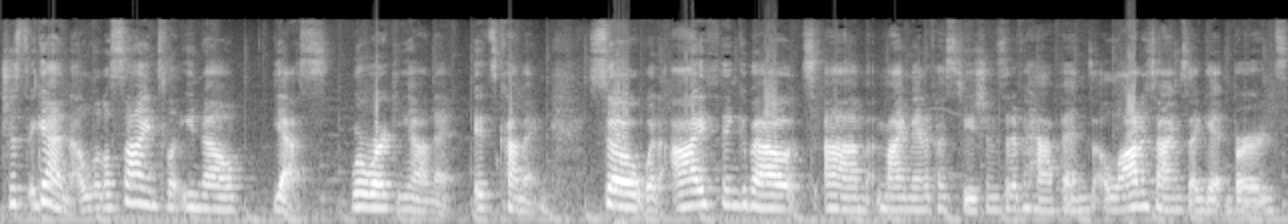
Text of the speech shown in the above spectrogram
just, again, a little sign to let you know, yes, we're working on it. It's coming. So when I think about um, my manifestations that have happened, a lot of times I get birds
